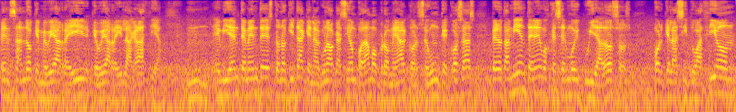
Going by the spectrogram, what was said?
pensando que me voy a reír, que voy a reír la gracia. Mm, evidentemente esto no quita que en alguna ocasión podamos bromear con según qué cosas, pero también tenemos que ser muy cuidadosos porque la situación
